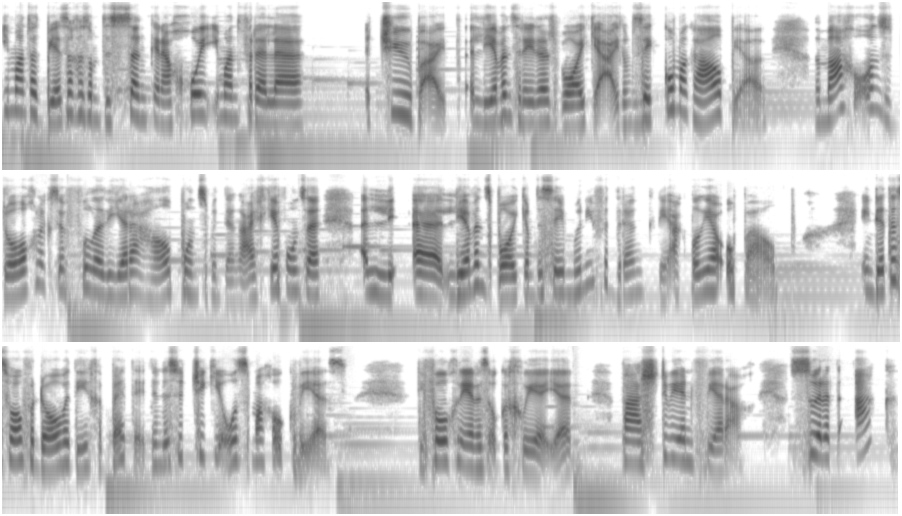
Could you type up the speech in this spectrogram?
iemand wat besig is om te sink en dan gooi iemand vir hulle 'n tube uit, 'n lewensreddersbaadjie uit om te sê kom ek help jou. Mag ons daagliks voel dat die Here help ons met dinge. Hy gee vir ons 'n 'n 'n lewensbaadjie om te sê moenie verdrink nie, ek wil jou ophelp. En dit is waarvoor Dawid hier gebid het en dis so cheeky ons mag ook wees. Die volgende een is ook 'n goeie een. Vers 42. Sodat ek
